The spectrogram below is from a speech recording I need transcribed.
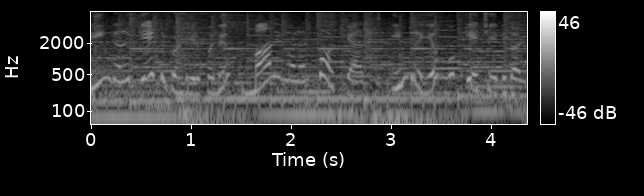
நீங்கள் கேட்டுக்கொண்டிருப்பது மாலைமலர் பாட்காஸ்ட் இன்றைய முக்கிய செய்திகள்.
